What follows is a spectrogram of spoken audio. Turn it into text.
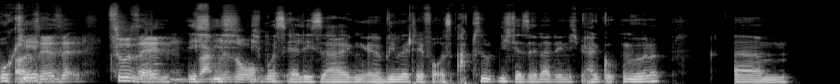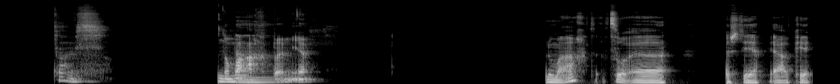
Okay. Also sehr, sehr, zu selten, Ähm, ich, sagen wir ich, so. ich muss ehrlich sagen, äh, Bibel TV ist absolut nicht der Sender, den ich mir angucken würde. Ähm, das ist Nummer Ah. 8 bei mir. Nummer 8? So, äh, verstehe. Ja, okay.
